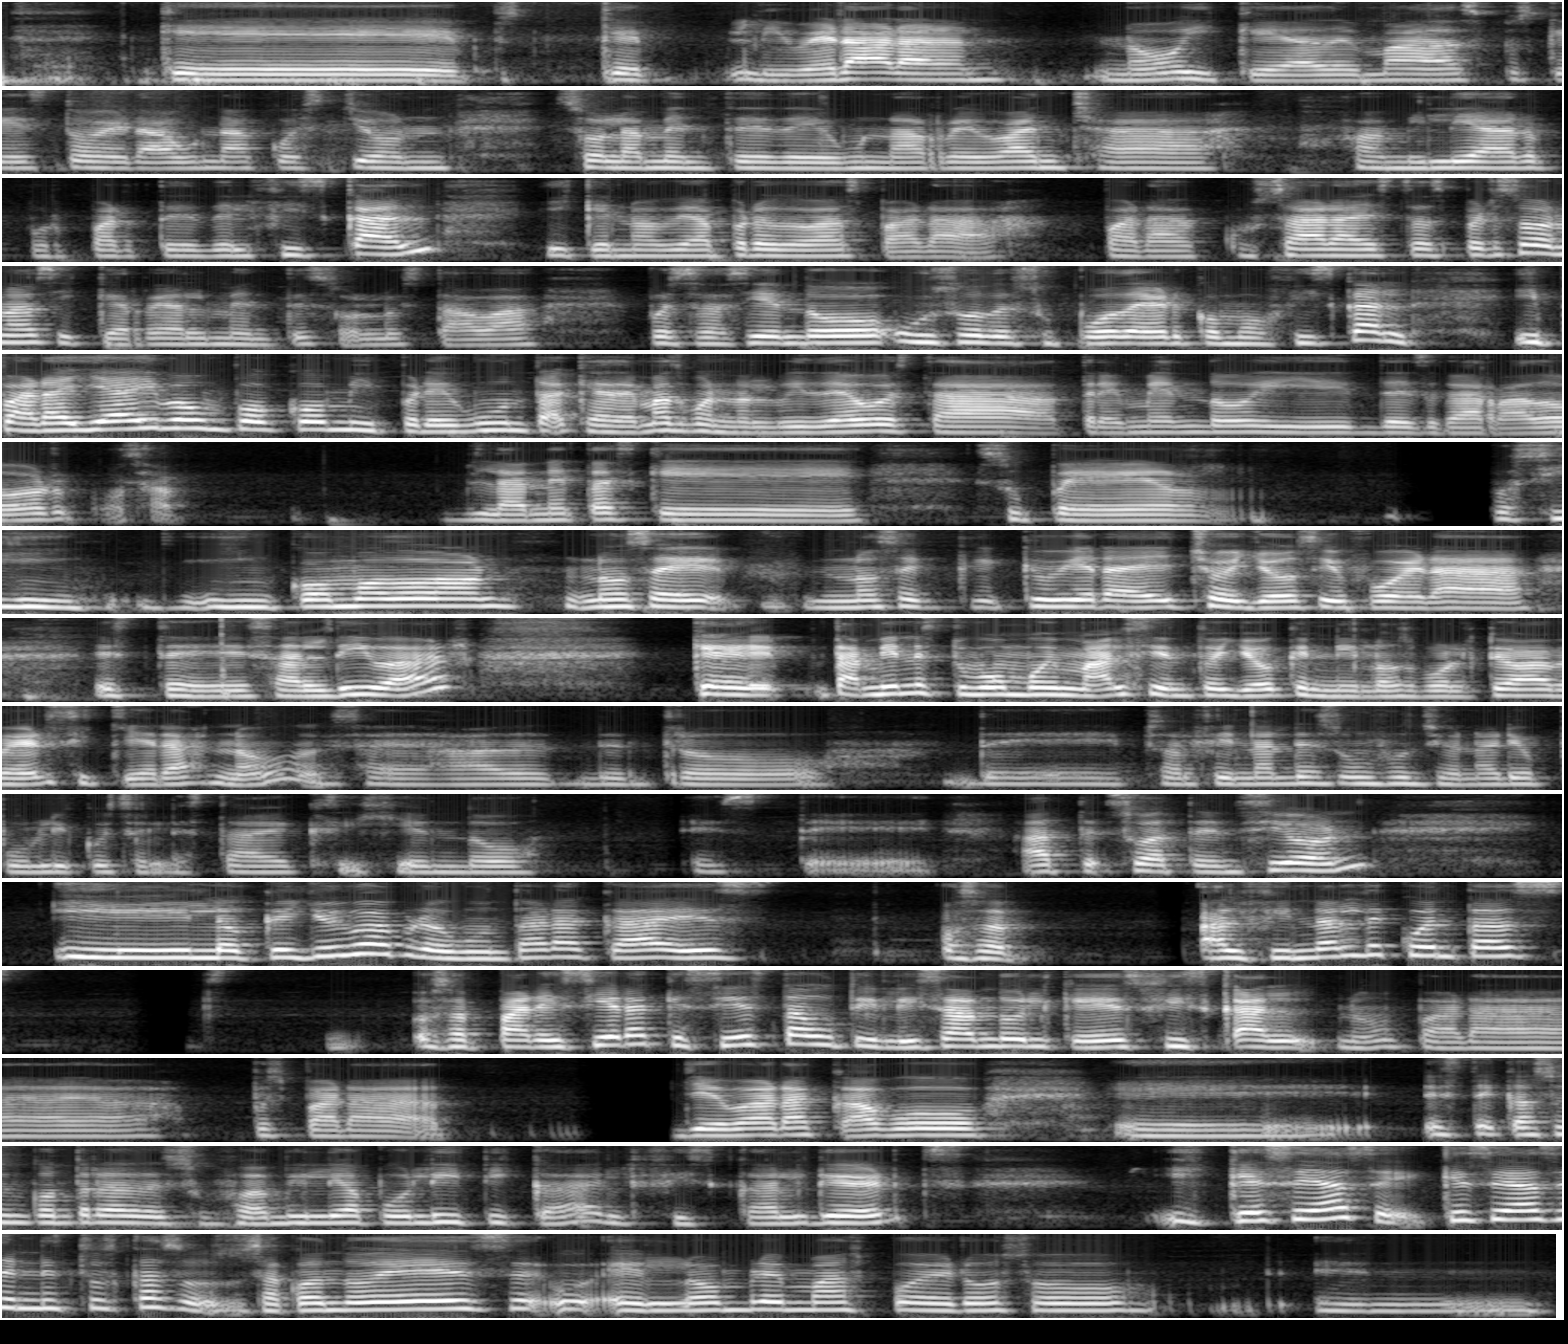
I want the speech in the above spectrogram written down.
que, pues, que liberaran, ¿no? Y que además, pues que esto era una cuestión solamente de una revancha familiar por parte del fiscal y que no había pruebas para, para acusar a estas personas y que realmente solo estaba pues haciendo uso de su poder como fiscal. Y para allá iba un poco mi pregunta, que además, bueno, el video está tremendo y desgarrador, o sea, la neta es que súper, pues sí, incómodo, no sé, no sé qué, hubiera hecho yo si fuera este Saldívar que también estuvo muy mal, siento yo, que ni los volteó a ver siquiera, ¿no? O sea, dentro de, pues al final es un funcionario público y se le está exigiendo este, su atención. Y lo que yo iba a preguntar acá es, o sea, al final de cuentas, o sea, pareciera que sí está utilizando el que es fiscal, ¿no? Para, pues para llevar a cabo eh, este caso en contra de su familia política, el fiscal Gertz. ¿Y qué se hace? ¿Qué se hace en estos casos? O sea, cuando es el hombre más poderoso en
